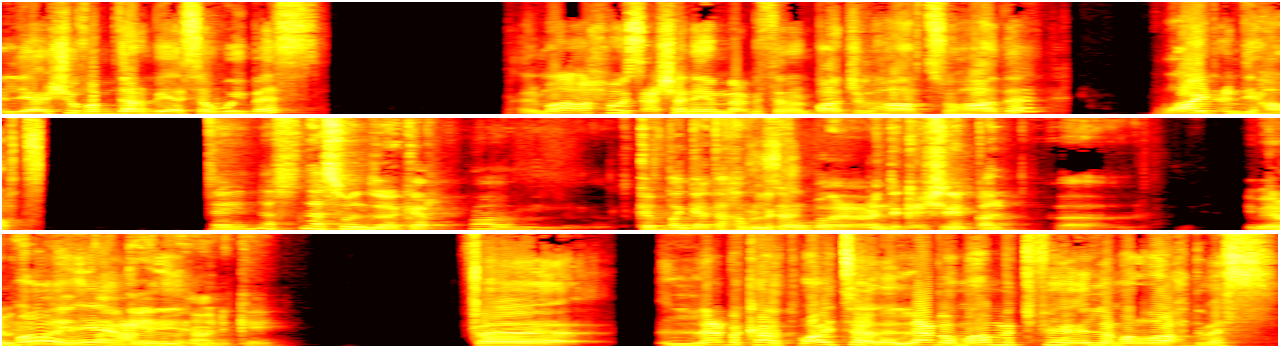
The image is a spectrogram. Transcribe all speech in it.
اللي أشوفه بدربي أسويه بس. يعني ما أحوس عشان اجمع مثلا باقي ال hearts وهذا. وايد عندي hearts. اي نفس نفس Wind Waker كل طقة تاخذ لك ربع وعندك 20 قلب. يبي لهم طقة يعني يذبحونك اي فاللعبة كانت وايد سهلة. اللعبة ما مت فيها إلا مرة واحدة بس.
